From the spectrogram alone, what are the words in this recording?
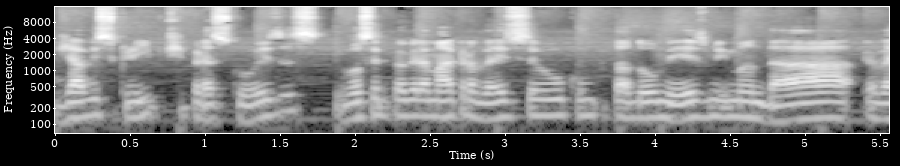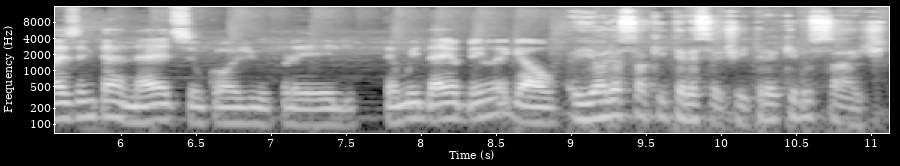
JavaScript para as coisas e você programar através do seu computador mesmo e mandar através da internet seu código para ele. Tem uma ideia bem legal. E olha só que interessante, eu entrei aqui no site.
